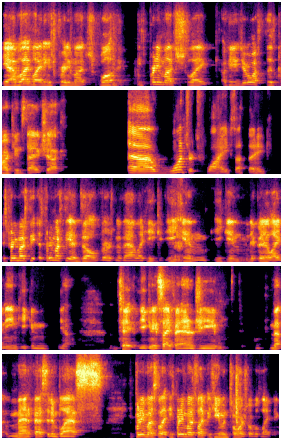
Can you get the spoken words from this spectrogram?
Yeah, Black Lightning is pretty much well, it's pretty much like okay. Did you ever watch the cartoon Static Shock? Uh, once or twice, I think. It's pretty much the it's pretty much the adult version of that. Like he he can he can manipulate lightning. He can you know take he can siphon energy, ma- manifest it in blasts. He's pretty much like he's pretty much like the Human Torch but with lightning.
